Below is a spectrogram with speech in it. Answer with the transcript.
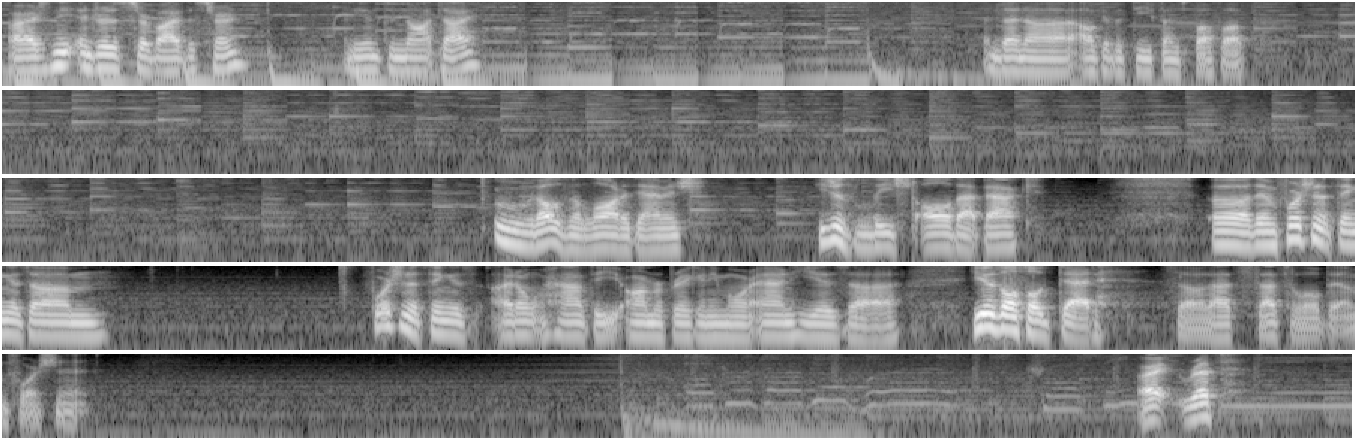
Alright, I just need Indra to survive this turn. I need him to not die. And then uh, I'll get the defense buff up. Ooh, that was a lot of damage. He just leached all that back. Uh, the unfortunate thing is, um... Fortunate thing is, I don't have the armor break anymore, and he is, uh... He is also dead. So that's, that's a little bit unfortunate. Alright, rip.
